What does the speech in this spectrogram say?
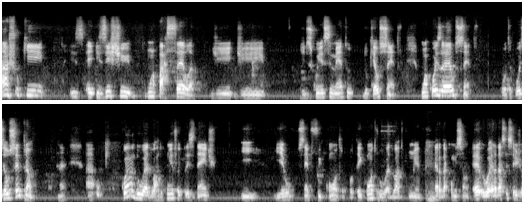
Acho que existe uma parcela de, de, de, desconhecimento do que é o centro. Uma coisa é o centro, outra coisa é o centrão. Né? Ah, o, quando o Eduardo Cunha foi presidente, e, e eu sempre fui contra, votei contra o Eduardo Cunha, era da comissão, é, era da CCJ,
